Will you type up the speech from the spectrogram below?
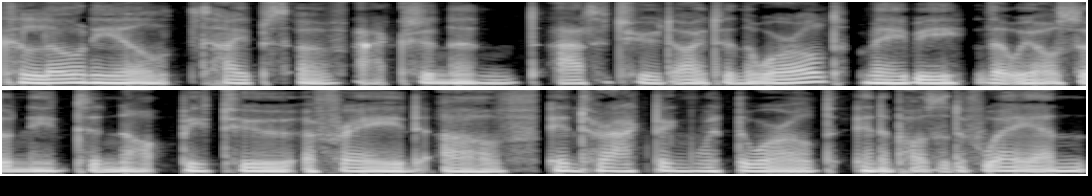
colonial types of action and attitude out in the world. Maybe that we also need to not be too afraid of interacting with the world in a positive way. And,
